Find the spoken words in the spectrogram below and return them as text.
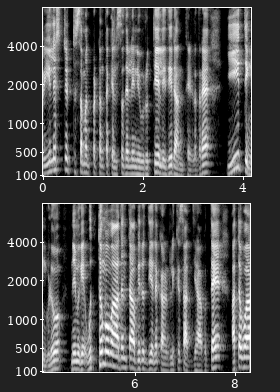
ರಿಯಲ್ ಎಸ್ಟೇಟ್ ಸಂಬಂಧಪಟ್ಟಂಥ ಕೆಲಸದಲ್ಲಿ ನೀವು ವೃತ್ತಿಯಲ್ಲಿದ್ದೀರಾ ಅಂತ ಹೇಳಿದ್ರೆ, ಈ ತಿಂಗಳು ನಿಮಗೆ ಉತ್ತಮವಾದಂಥ ಅಭಿವೃದ್ಧಿಯನ್ನು ಕಾಣಲಿಕ್ಕೆ ಸಾಧ್ಯ ಆಗುತ್ತೆ. ಅಥವಾ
